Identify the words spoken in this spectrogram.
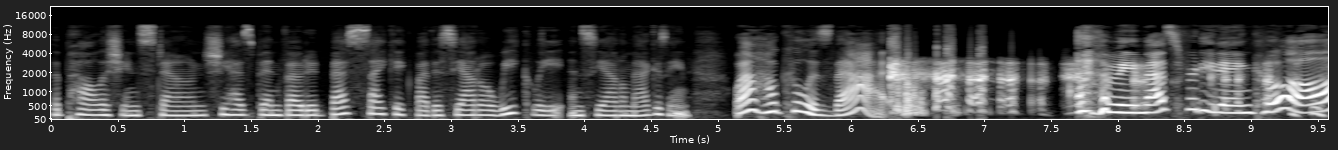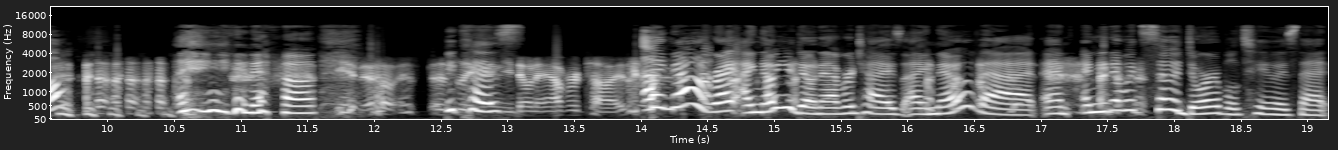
The Polishing Stone. She has been voted Best Psychic by the Seattle Weekly and Seattle Magazine. Wow, how cool is that? I mean, that's pretty dang cool. you know, You know, Because- you don't advertise. I know, right? I know you don't advertise. I know that, and and you know what's so adorable too is that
